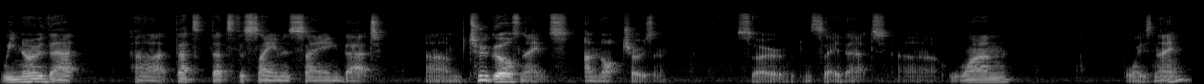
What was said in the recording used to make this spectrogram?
we know that uh, that's, that's the same as saying that um, two girls' names are not chosen. So we can say that uh, one boy's name,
